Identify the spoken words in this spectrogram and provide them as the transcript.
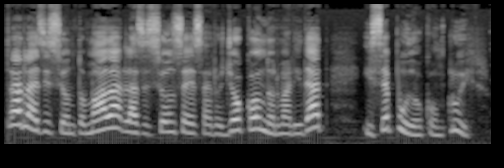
tras la decisión tomada, la sesión se desarrolló con normalidad y se pudo concluir.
